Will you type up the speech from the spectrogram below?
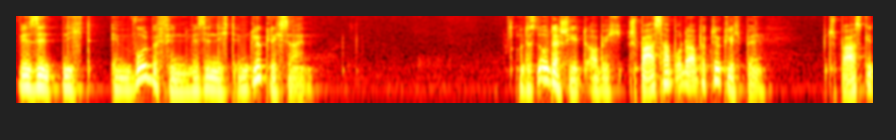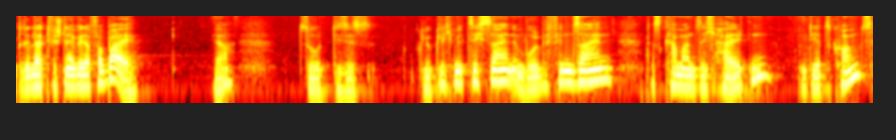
wir sind nicht im Wohlbefinden, wir sind nicht im Glücklichsein. Und das ist ein Unterschied, ob ich Spaß habe oder ob ich glücklich bin. Spaß geht relativ schnell wieder vorbei. Ja, so dieses glücklich mit sich sein, im Wohlbefinden sein, das kann man sich halten, und jetzt kommt's,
